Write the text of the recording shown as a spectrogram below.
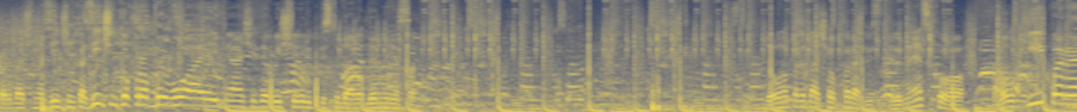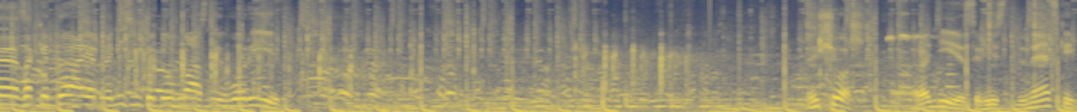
передача на Зінченка. Зінченко пробиває м'яч іде вище воріт після удару Дениса. Довга передача вперед від Стрінецького. Голкіпер е, закидає прямісінько до власних воріт. Ну і що ж, радіє Сергій Студенецький.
